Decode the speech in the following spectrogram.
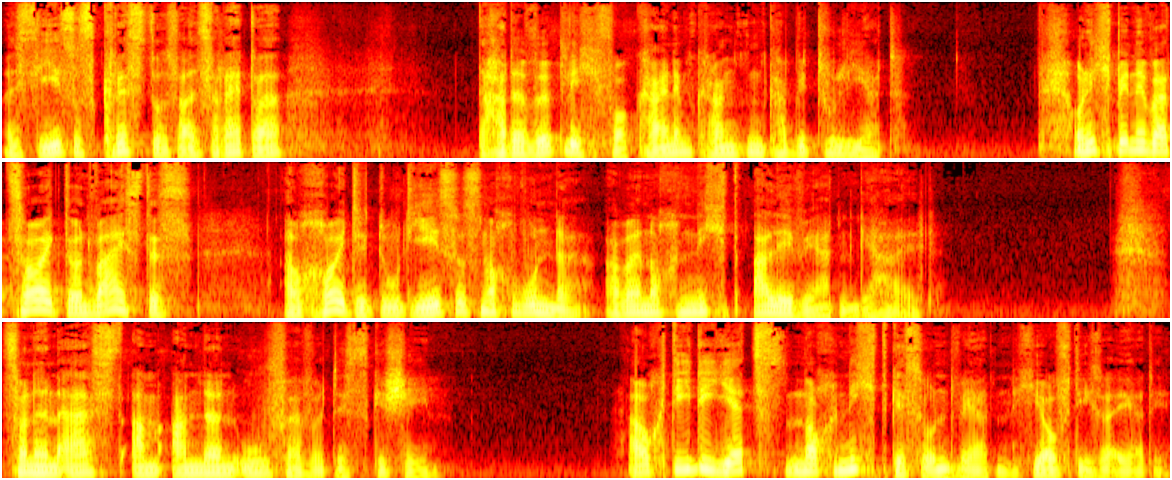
als Jesus Christus, als Retter, da hat er wirklich vor keinem Kranken kapituliert. Und ich bin überzeugt und weiß dass auch heute tut Jesus noch Wunder, aber noch nicht alle werden geheilt, sondern erst am anderen Ufer wird es geschehen. Auch die, die jetzt noch nicht gesund werden hier auf dieser Erde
